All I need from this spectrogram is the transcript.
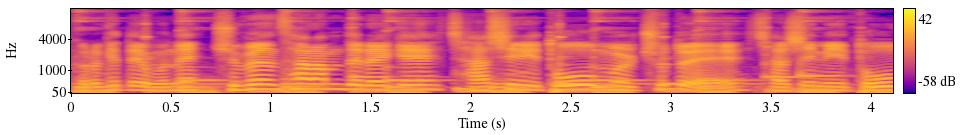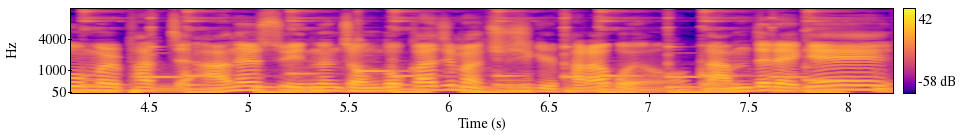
그렇기 때문에 주변 사람들에게 자신이 도움을 주되 자신이 도움을 받지 않을 수 있는 정도까지만 주시길 바라고요. 남들에게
